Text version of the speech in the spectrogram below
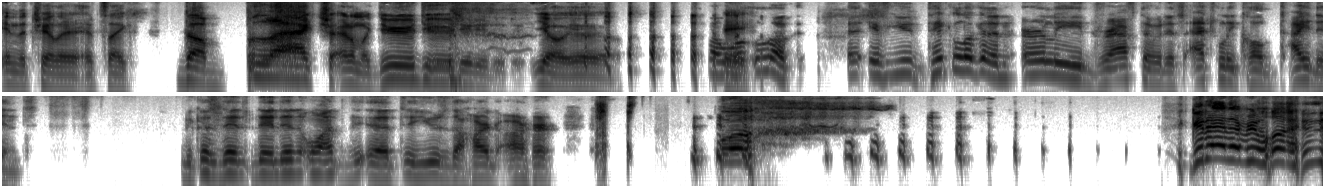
in the trailer. It's like the black. Tri-. And I'm like, dude, dude, dude, dude, dude, dude. yo, yo, yo. Hey. look, if you take a look at an early draft of it, it's actually called Tident because they, they didn't want the, uh, to use the hard R. Whoa. Good night, everyone.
